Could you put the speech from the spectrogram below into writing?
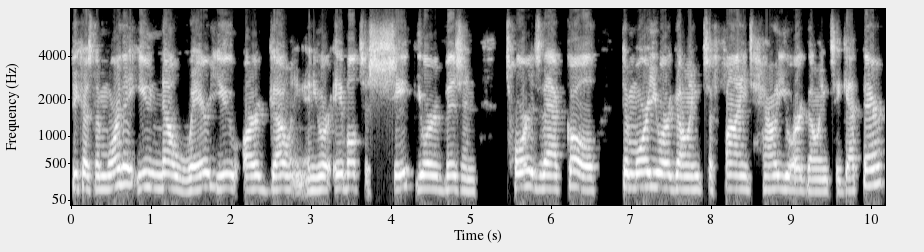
Because the more that you know where you are going and you are able to shape your vision towards that goal, the more you are going to find how you are going to get there.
